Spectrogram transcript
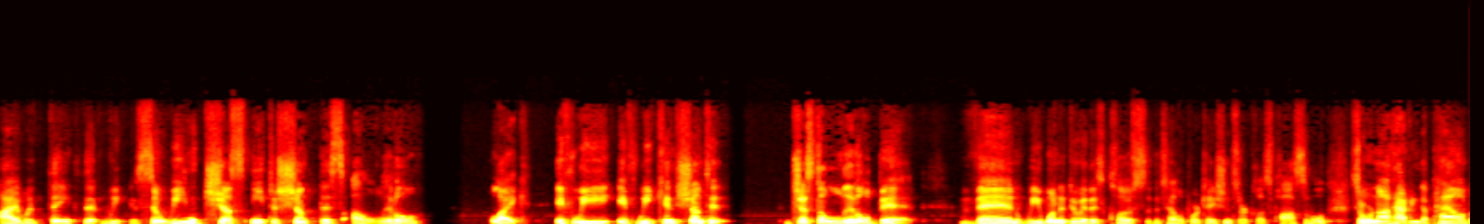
I would think that we so we just need to shunt this a little. Like if we if we can shunt it just a little bit, then we want to do it as close to the teleportation circle as possible. So we're not having to pound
